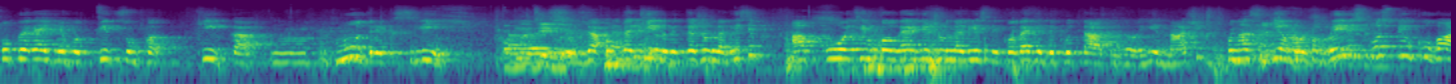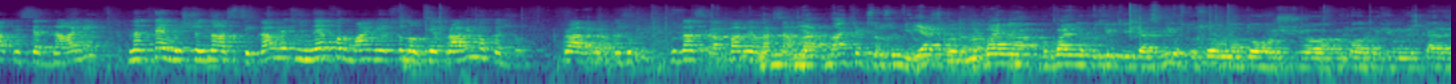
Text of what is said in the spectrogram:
попереднього підсумку кілька м, мудрих слів. е, Обнадійливих. да, обнадійливих для журналістів, а потім колеги журналісти і колеги депутати, дорогі наші, у нас є можливість поспілкуватися далі на теми, що нас цікавлять у неформальній обстановці. Я правильно кажу? Правильно кажу. Будь ласка, пане Олександре. на- натяк зрозумілий. Я буквально, буквально хотів кілька слів стосовно того, що Микола Трохимович каже,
